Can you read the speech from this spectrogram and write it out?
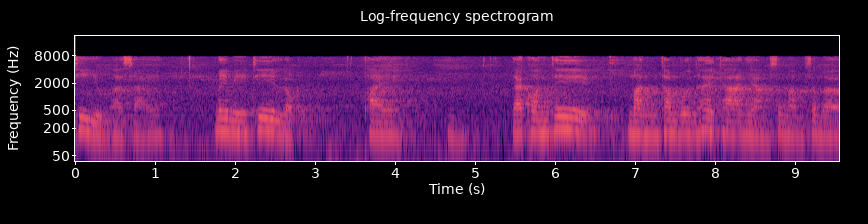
ที่อยู่อาศัย ไม่มีที่หลบภัย แต่คนที่มันทำบุญให้ทานอย่างสม่ำเสมอ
